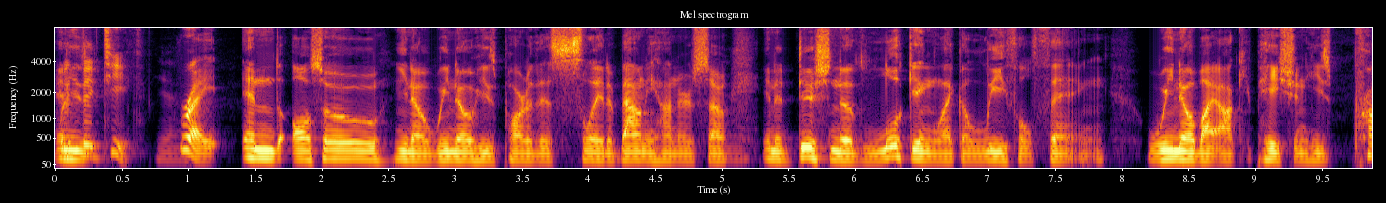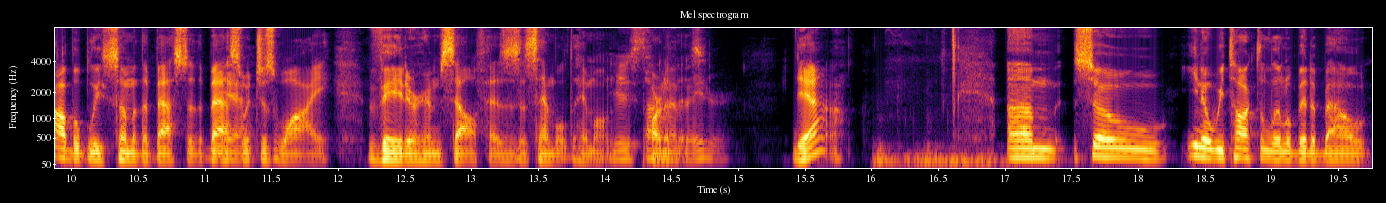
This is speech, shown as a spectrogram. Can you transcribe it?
And With big teeth. right. And also, you know, we know he's part of this slate of bounty hunters, so Mm-hmm. in addition to looking like a lethal thing, we know by occupation he's probably some of the best of the best, Yeah. which is why Vader himself has assembled him on Yeah, he's part of this. Vader. Yeah. Um. So you know, we talked a little bit about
